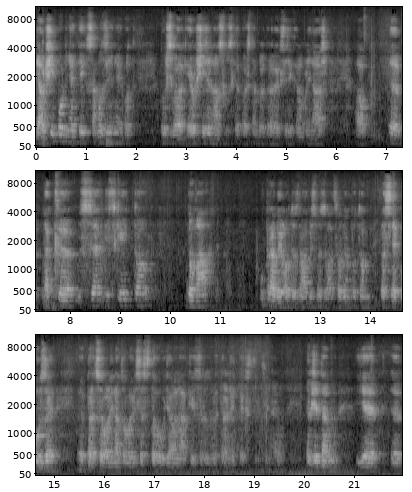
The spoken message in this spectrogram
další podněty, samozřejmě od, to už byla taky rozšířená schůzka, pak tam byl právě, jak se říká, mlinář. A e, tak e, se vždycky to doma upravilo, to znamená, my jsme s Václavem potom vlastně pouze eh, pracovali na tom, aby se z toho udělal nějaký zrozumitelný text. Takže tam je eh,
